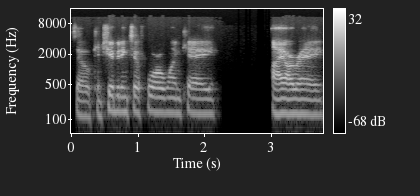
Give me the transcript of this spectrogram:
So contributing to a 401k, IRA,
